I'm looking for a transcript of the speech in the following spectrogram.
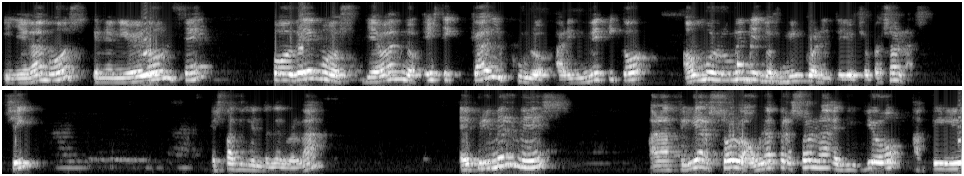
Y llegamos que en el nivel 11 podemos, llevando este cálculo aritmético, a un volumen de 2.048 personas. ¿Sí? Es fácil de entender, ¿verdad? El primer mes, al afiliar solo a una persona, es decir, yo afilio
